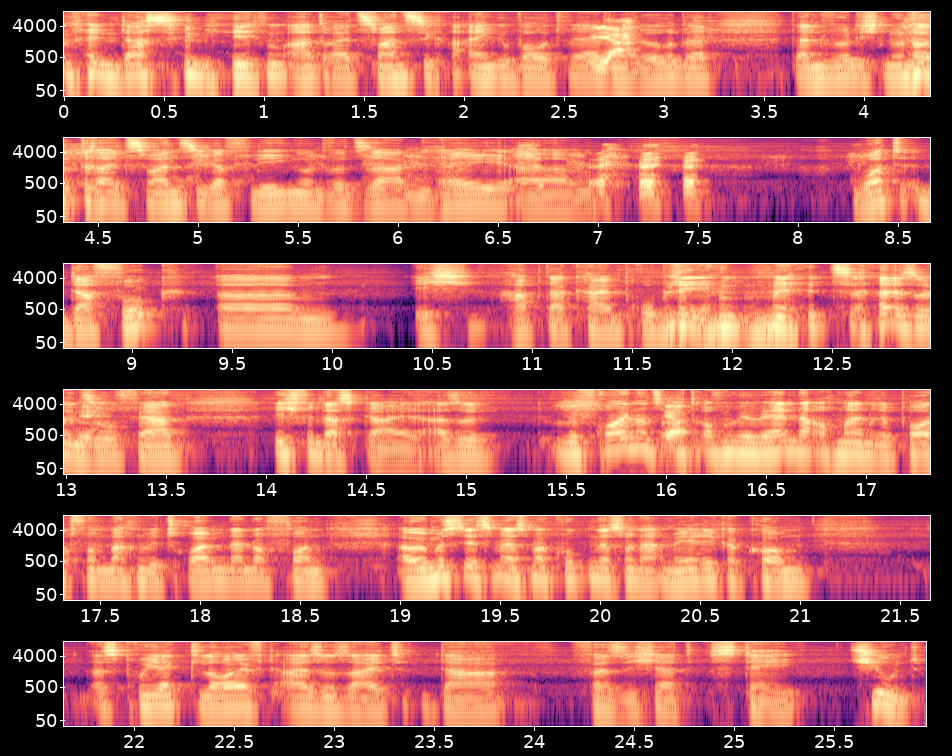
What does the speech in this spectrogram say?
wenn das in jedem A320er eingebaut werden ja. würde, dann würde ich nur noch 320er fliegen und würde sagen, hey, ähm, what the fuck? Ähm, ich habe da kein Problem mit. Also insofern, ich finde das geil. Also wir freuen uns ja. auch drauf und wir werden da auch mal einen Report von machen. Wir träumen da noch von. Aber wir müssen jetzt erst mal gucken, dass wir nach Amerika kommen. Das Projekt läuft, also seid da versichert. Stay tuned.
